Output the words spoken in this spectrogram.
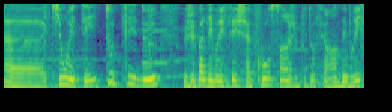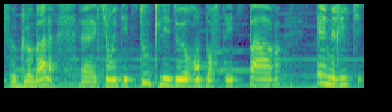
Euh, qui ont été toutes les deux, je vais pas débriefer chaque course, hein, je vais plutôt faire un débrief global, euh, qui ont été toutes les deux remportées par Henrik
